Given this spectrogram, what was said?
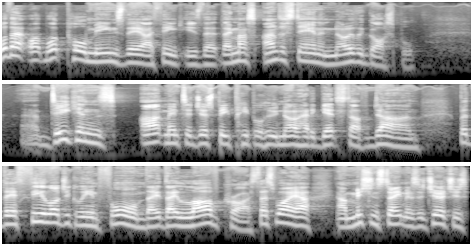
What, that, what Paul means there, I think, is that they must understand and know the gospel. Uh, deacons aren't meant to just be people who know how to get stuff done, but they're theologically informed. They, they love Christ. That's why our, our mission statement as a church is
